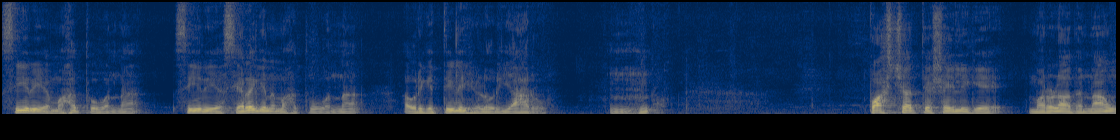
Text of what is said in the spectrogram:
ಸೀರೆಯ ಮಹತ್ವವನ್ನು ಸೀರೆಯ ಸೆರಗಿನ ಮಹತ್ವವನ್ನು ಅವರಿಗೆ ತಿಳಿ ಹೇಳೋರು ಯಾರು? ಪಾಶ್ಚಾತ್ಯ ಶೈಲಿಗೆ ಮರಳಾದ ನಾವು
